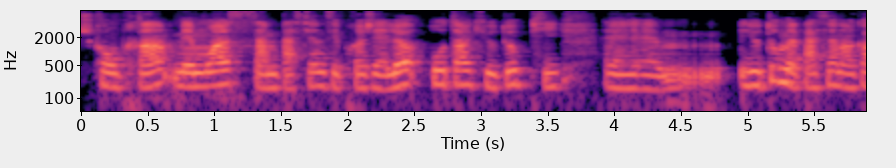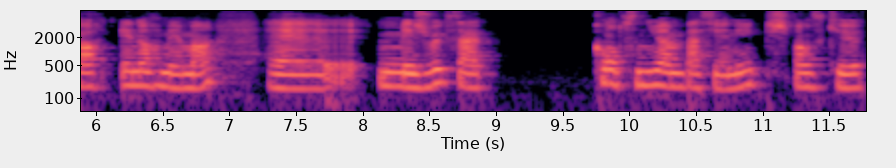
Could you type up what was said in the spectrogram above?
je comprends. Mais moi, ça me passionne ces projets-là, autant que YouTube. Puis euh, YouTube me passionne encore énormément. Euh, mais je veux que ça continue à me passionner. Puis je pense que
